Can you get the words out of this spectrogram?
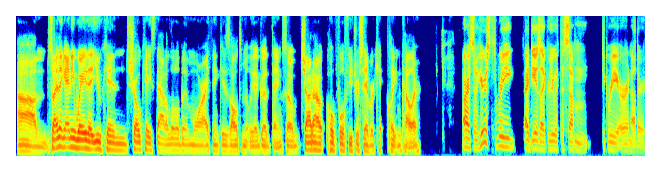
Um, so I think any way that you can showcase that a little bit more, I think is ultimately a good thing. So shout out hopeful future Saber Clayton Keller. All right, so here's three ideas I agree with to some degree or another.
